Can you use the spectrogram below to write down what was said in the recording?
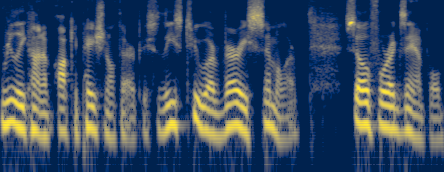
really kind of occupational therapy. So these two are very similar. So, for example,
